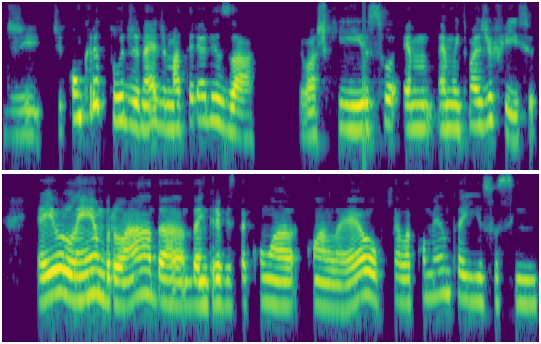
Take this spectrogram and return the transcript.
de, de, concretude, né, de materializar. Eu acho que isso é, é muito mais difícil. E aí eu lembro lá da, da entrevista com a, com a Léo, que ela comenta isso, assim,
